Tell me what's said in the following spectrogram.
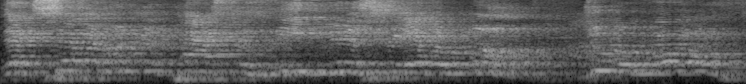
that 700 pastors leave ministry every month, do to world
